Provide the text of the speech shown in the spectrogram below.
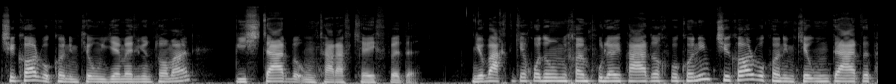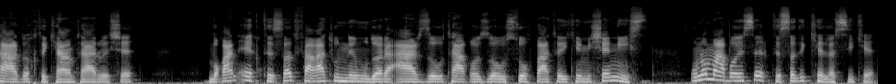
چیکار بکنیم که اون یه میلیون تومن بیشتر به اون طرف کیف بده؟ یا وقتی که خودمون می‌خوایم پولای پرداخت بکنیم چیکار بکنیم که اون درد پرداخت کمتر بشه؟ واقعا اقتصاد فقط اون نمودار عرضه و تقاضا و صحبت که میشه نیست. اونا مباحث اقتصاد کلاسیکه.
